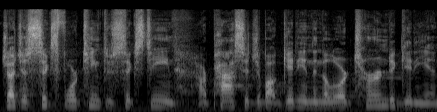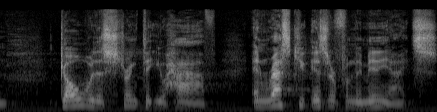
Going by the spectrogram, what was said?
Judges 6:14 through 16, our passage about Gideon, then the Lord turned to Gideon Go with the strength that you have and rescue Israel from the Midianites.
